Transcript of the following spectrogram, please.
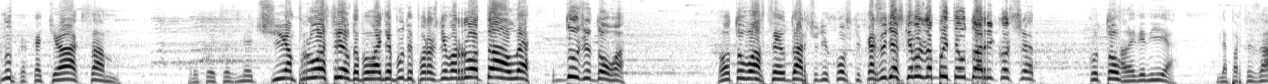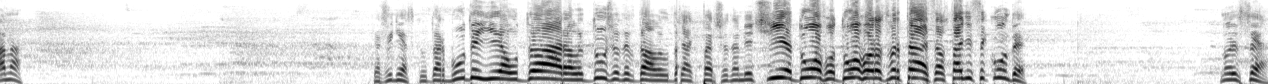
Ну, Кокотяк сам рухається з м'ячем. Простріл. Добивання буде порожні ворота, але дуже довго. Готував цей удар Черніховський. Каженєвський можна бити удар рикошет. Кутов. Але він є для партизана. Каженєвський удар буде, є удар, але дуже невдалий удар. Так, перший на м'ячі. Довго, довго розвертається. Останні секунди. Ну і все.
